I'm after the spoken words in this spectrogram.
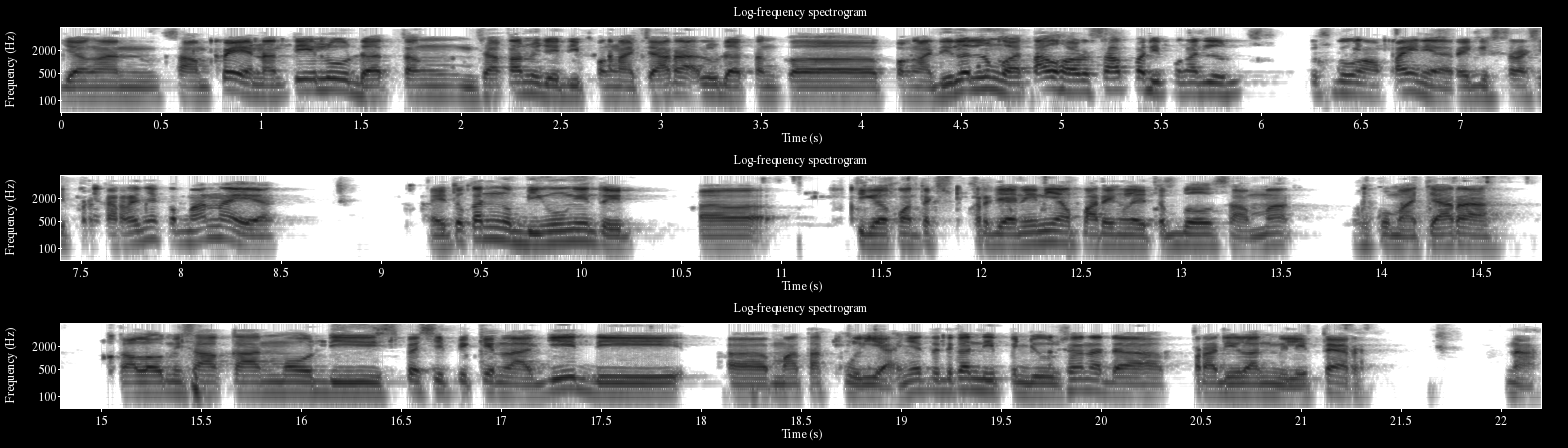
Jangan sampai nanti lu datang, misalkan lu jadi pengacara, lu datang ke pengadilan, lu nggak tahu harus apa di pengadilan. Terus lu ngapain ya? Registrasi perkaranya ke mana ya? Nah itu kan ngebingungin tuh. Uh, tiga konteks pekerjaan ini yang paling relatable sama hukum acara kalau misalkan mau dispesifikin lagi di uh, mata kuliahnya, tadi kan di penjurusan ada peradilan militer. Nah,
